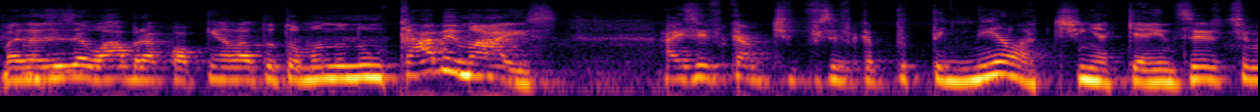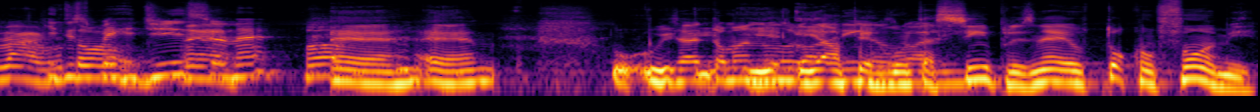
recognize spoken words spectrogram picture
Mas às vezes eu abro a coquinha lá, eu tô tomando, não cabe mais. Aí você fica, tipo, você fica, puta, tem meia latinha aqui ainda. Você, você vai, Que desperdício, é. né? É, é. O- o- Você vai tomando e, uns e é uma pergunta golinhos. simples, né? Eu tô com fome,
